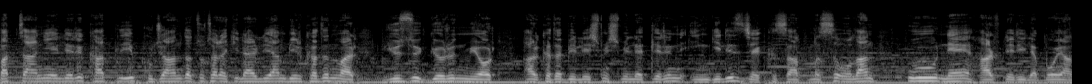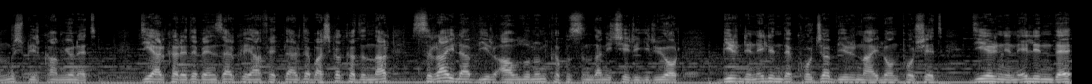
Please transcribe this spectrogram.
battaniyeleri katlayıp kucağında tutarak ilerleyen bir kadın var. Yüzü görünmüyor. Arkada Birleşmiş Milletler'in İngilizce kısaltması olan UN harfleriyle boyanmış bir kamyonet. Diğer karede benzer kıyafetlerde başka kadınlar sırayla bir avlunun kapısından içeri giriyor. Birinin elinde koca bir naylon poşet, diğerinin elinde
